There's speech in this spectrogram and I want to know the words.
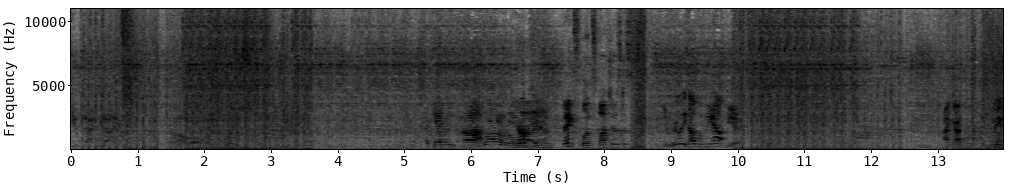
You got guts. I can't. Ah. Well, I don't know where I am. Thanks, Blood Smutches. You're really helping me out here. I got Face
